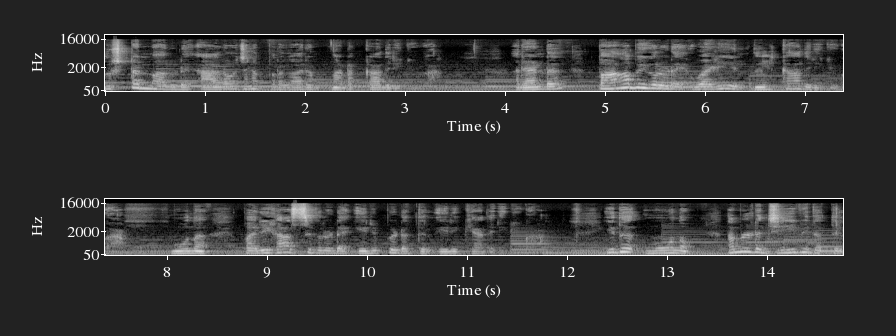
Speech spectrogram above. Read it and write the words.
ദുഷ്ടന്മാരുടെ ആലോചന പ്രകാരം നടക്കാതിരിക്കുക. രണ്ട് പാപികളുടെ വഴിയിൽ നിൽക്കാതിരിക്കുക. മൂന്ന് പരിഹാസികളുടെ ഇരിപ്പിടത്തിൽ ഇരിക്കാതിരിക്കുക. ഇത് മൂന്നും നമ്മളുടെ ജീവിതത്തിൽ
